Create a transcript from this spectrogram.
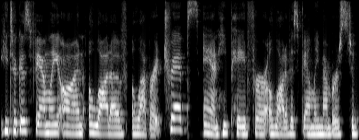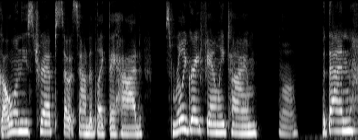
he took his family on a lot of elaborate trips, and he paid for a lot of his family members to go on these trips. So it sounded like they had some really great family time. Aw. But then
